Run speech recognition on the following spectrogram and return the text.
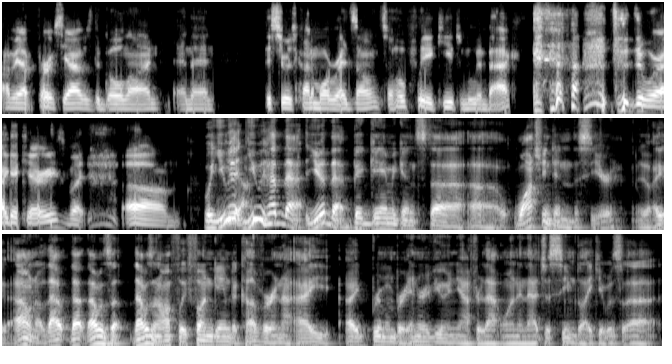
I mean, at first, yeah, it was the goal line, and then this year was kind of more red zone. So hopefully, it keeps moving back to, to, where I get carries. But um, well, you yeah. had you had that you had that big game against uh, uh, Washington this year. I, I, don't know that, that that was a that was an awfully fun game to cover, and I I remember interviewing you after that one, and that just seemed like it was. Uh,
